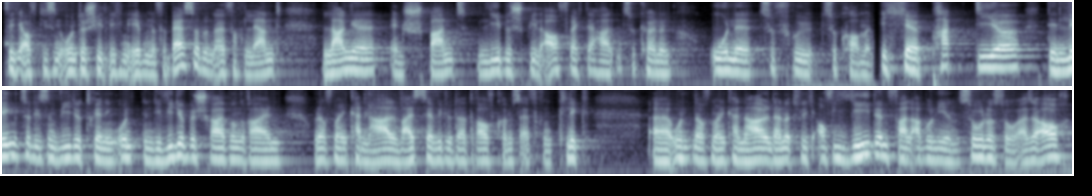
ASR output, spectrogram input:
sich auf diesen unterschiedlichen Ebenen verbessert und einfach lernt, lange entspannt Liebesspiel aufrechterhalten zu können ohne zu früh zu kommen. Ich äh, pack dir den Link zu diesem Videotraining unten in die Videobeschreibung rein und auf meinen Kanal. Weißt ja, wie du da drauf kommst. Einfach einen Klick äh, unten auf meinen Kanal und dann natürlich auf jeden Fall abonnieren, so oder so. Also auch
